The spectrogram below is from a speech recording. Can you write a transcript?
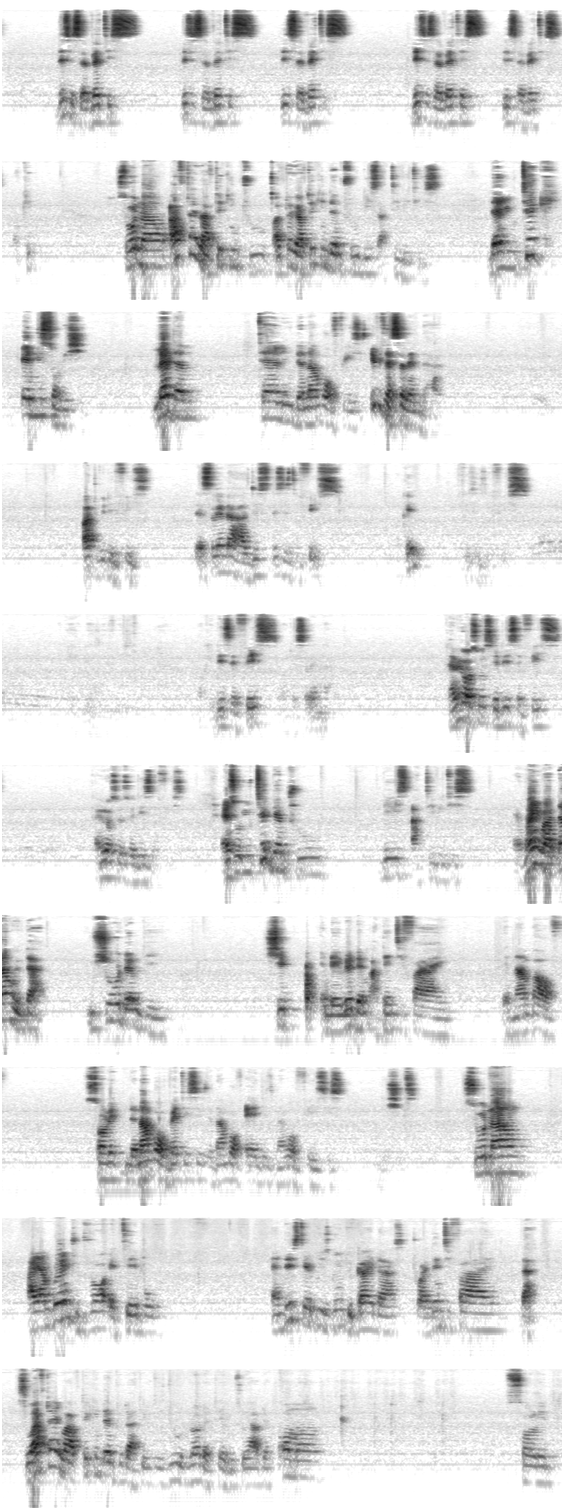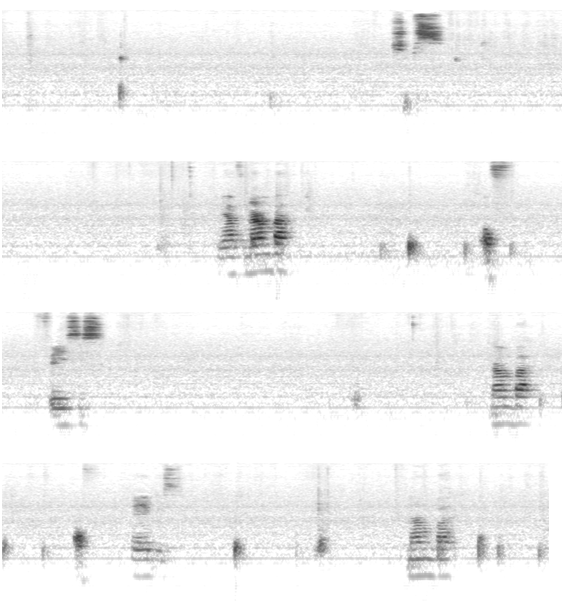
This is a vertex. This is a vertex. This is a vertex. This is a vertex. This is a vertex. So now, after you have taken through, after you have taken them through these activities, then you take any solution. Let them tell you the number of faces. If it's a cylinder, what will be the face? The cylinder has this. This is the face. Okay. This is the phase. Okay, this is a face of the cylinder. Can we also say this is a face? We also say this? And so you take them through these activities. And when you are done with that, you show them the shape and then let them identify the number of solid, the number of vertices, the number of edges, the number of faces in the shapes. So now I am going to draw a table and this table is going to guide us to identify that. So after you have taken them to that, you will draw the table. So you have the common solid shapes. We have number of faces number of edges number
